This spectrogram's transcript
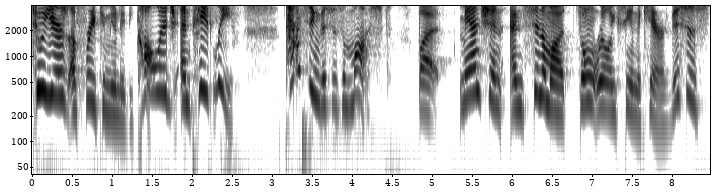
Two years of free community college and paid leave. Passing this is a must, but Manchin and Sinema don't really seem to care. This is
